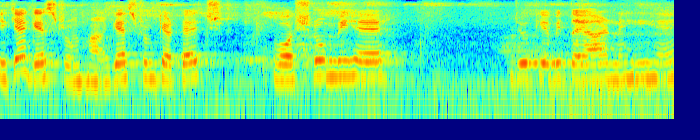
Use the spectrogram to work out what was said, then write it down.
ये क्या गेस्ट रूम हाँ गेस्ट रूम के अटैच वॉशरूम भी है, जो कि अभी तैयार नहीं है।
